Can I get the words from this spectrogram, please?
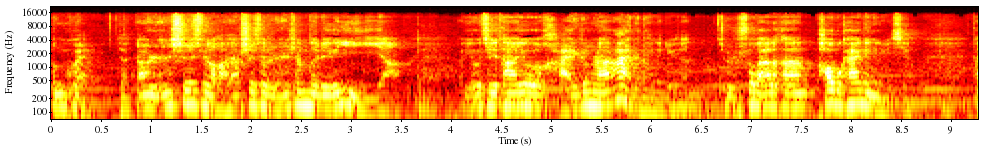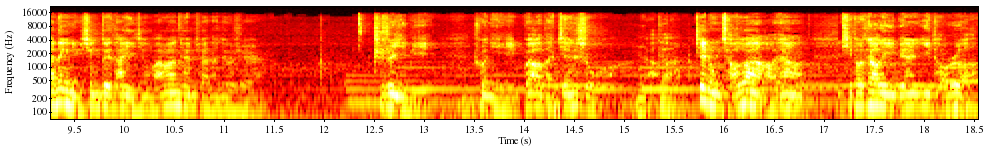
崩溃，对然后人失去了好像失去了人生的这个意义一样。对，尤其他又还仍然爱着那个女的，就是说白了，他抛不开那个女性，但那个女性对他已经完完全全的就是嗤之以鼻，说你不要再监视我，你知道吧？对。这种桥段好像剃头挑的一边一头热，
